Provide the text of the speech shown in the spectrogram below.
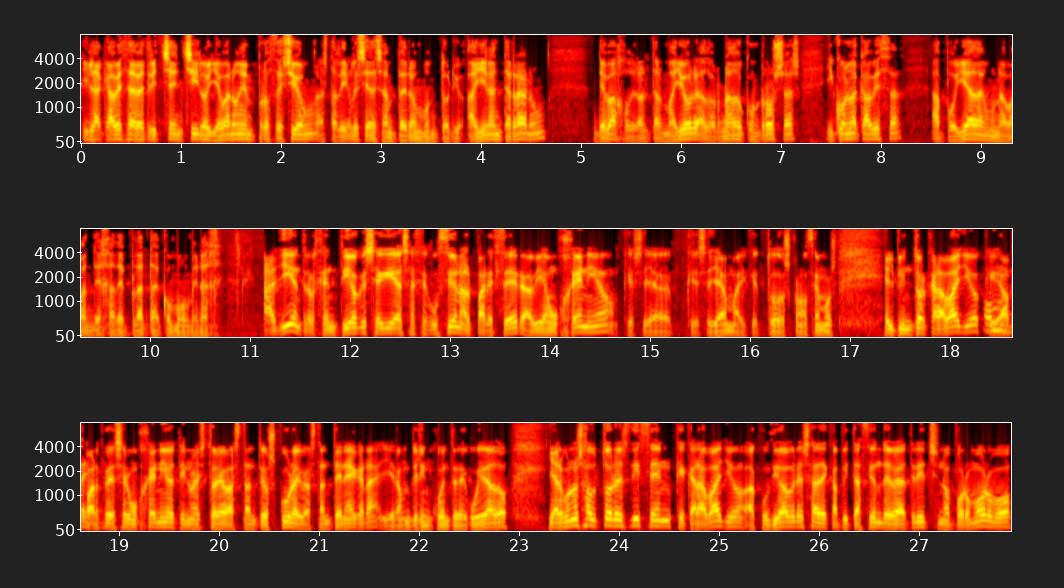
y la cabeza de Beatriz Chenchi y lo llevaron en procesión hasta la iglesia de San Pedro en Montorio. Allí la enterraron debajo del altar mayor, adornado con rosas y con la cabeza apoyada en una bandeja de plata como homenaje. Allí, entre el gentío que seguía esa ejecución, al parecer había un genio que se, que se llama y que todos conocemos, el pintor Caravaggio, que aparte de ser un genio, tiene una historia bastante oscura y bastante negra, y era un delincuente de cuidado. Y algunos autores dicen que Caravaggio acudió a ver esa decapitación de Beatriz no por morbo,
